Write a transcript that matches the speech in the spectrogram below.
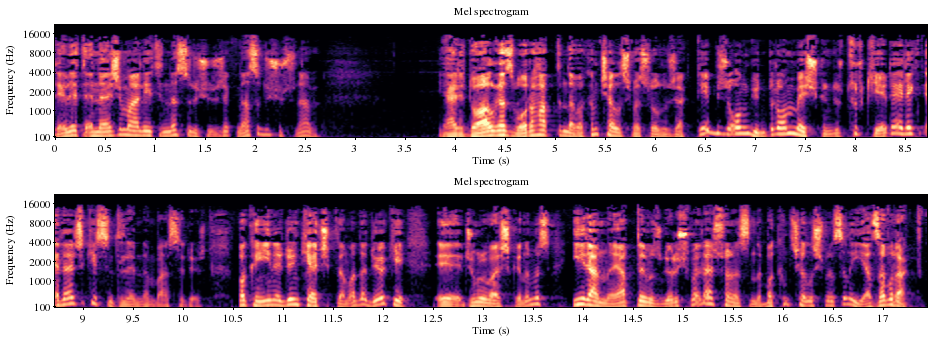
devlet enerji maliyetini nasıl düşürecek? Nasıl düşürsün abi? Yani doğalgaz boru hattında bakım çalışması olacak diye biz 10 gündür 15 gündür Türkiye'de enerji kesintilerinden bahsediyoruz. Bakın yine dünkü açıklamada diyor ki e, Cumhurbaşkanımız İran'la yaptığımız görüşmeler sonrasında bakım çalışmasını yaza bıraktık.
